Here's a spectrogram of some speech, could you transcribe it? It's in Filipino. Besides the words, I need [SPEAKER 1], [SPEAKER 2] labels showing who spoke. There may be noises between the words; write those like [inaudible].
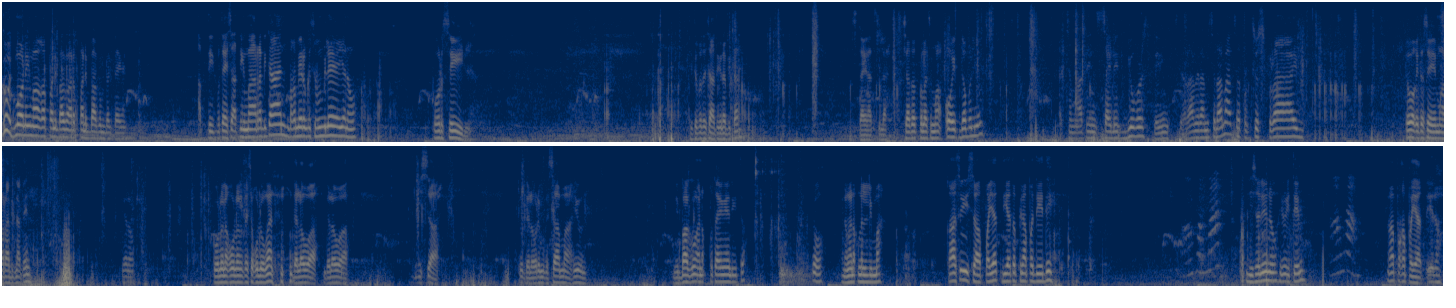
[SPEAKER 1] Good morning mga kapanibagong araw, panibagong vlog tayo. Update po tayo sa ating mga rabitan. Baka meron gusto bumili, yan o. For sale. Dito po tayo sa ating rabitan. Bisitahin natin sila. Shoutout pala sa mga OFW. At sa mga ating silent viewers. Thanks. Marami maraming salamat sa pag-subscribe. Ito, kita sa mga rabbit natin. Yan o. Kulang na kulang na tayo sa kulungan. [laughs] dalawa, dalawa. Isa. Ito, dalawa rin magkasama. Yun. May bagong anak po tayo ngayon dito. Ito, nanganak ng lima. Kaso isa, payat, di yata pinapadede. Isa yun o, yung itim. Napakapayat, yun o.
